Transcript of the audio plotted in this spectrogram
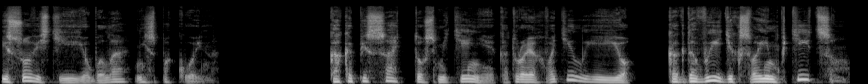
и совесть ее была неспокойна. Как описать то смятение, которое охватило ее, когда, выйдя к своим птицам,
